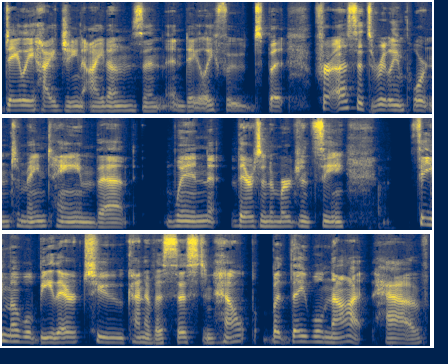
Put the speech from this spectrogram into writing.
daily hygiene items and, and daily foods. But for us, it's really important to maintain that when there's an emergency, FEMA will be there to kind of assist and help, but they will not have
